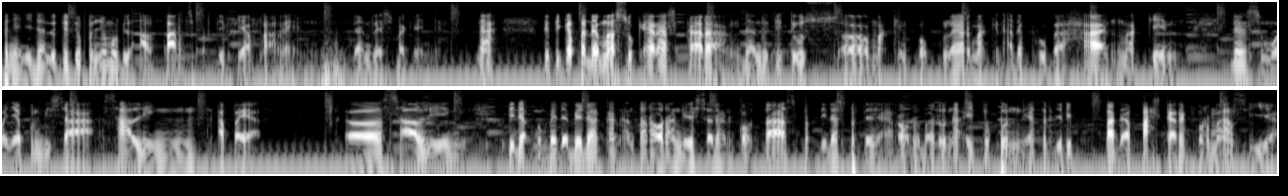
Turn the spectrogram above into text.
Penyanyi dangdut itu punya mobil Alphard seperti Via Valen dan lain sebagainya. Nah ketika pada masuk era sekarang dangdut itu uh, makin populer makin ada perubahan makin dan semuanya pun bisa saling apa ya uh, saling tidak membeda-bedakan antara orang desa dan kota seperti dan seperti era Baru. Nah, itu pun ya terjadi pada pasca reformasi ya.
